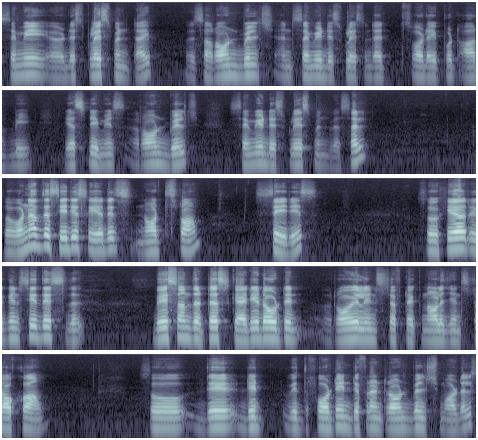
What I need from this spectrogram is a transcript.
semi uh, displacement type. It is a round bilge and semi displacement that is what I put RB SD means round bilge semi displacement vessel. So one of the series here is Nordstrom series. So here you can see this based on the test carried out in Royal Institute of Technology in Stockholm. So they did with 14 different round bilge models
